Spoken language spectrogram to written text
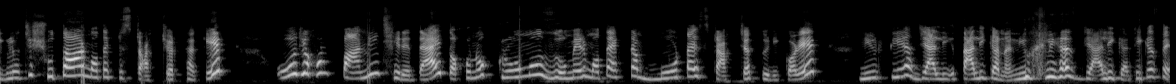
এগুলো হচ্ছে সুতার মতো একটা স্ট্রাকচার থাকে। ও যখন পানি ছেড়ে দেয়, তখন ও ক্রোমোজোমের মতো একটা মোটা স্ট্রাকচার তৈরি করে। নিউক্লিয়াস জালি তালিকা না নিউক্লিয়াস জালিকা ঠিক আছে?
